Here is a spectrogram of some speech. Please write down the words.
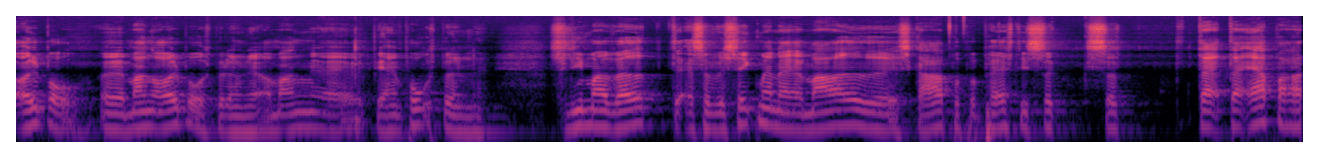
Aalborg, øh, mange Aalborg-spillerne og mange af øh, Bjergenbro-spillerne. Så lige meget hvad, altså hvis ikke man er meget øh, skarp og påpasselig, så, så der, der er bare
